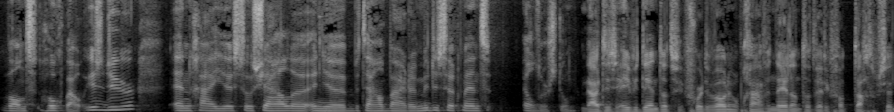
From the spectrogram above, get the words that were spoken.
want hoogbouw is duur. En ga je sociale en je betaalbare middensegment elders doen? Nou, het is evident dat voor de woningopgave in Nederland, dat weet ik van 80%,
